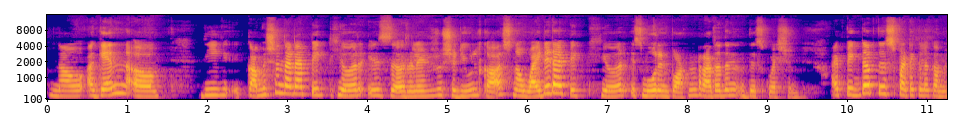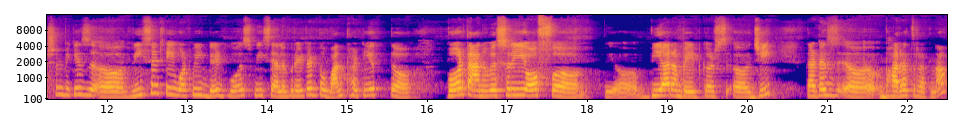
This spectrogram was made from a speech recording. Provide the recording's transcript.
Now again, uh, the commission that I picked here is uh, related to scheduled caste. Now, why did I pick here is more important rather than this question. I picked up this particular commission because uh, recently what we did was we celebrated the 130th uh, birth anniversary of B.R. Uh, uh, Ambedkar uh, ji, that is Bharat Ratna.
